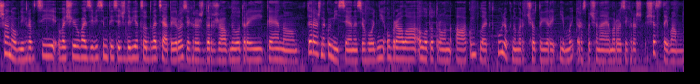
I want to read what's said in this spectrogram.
Шановні гравці, вашій увазі 8920 розіграш державної лотереї Кено. Тиражна комісія на сьогодні обрала лототрон А комплект кульок номер 4 і ми розпочинаємо розіграш. Щасти вам!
